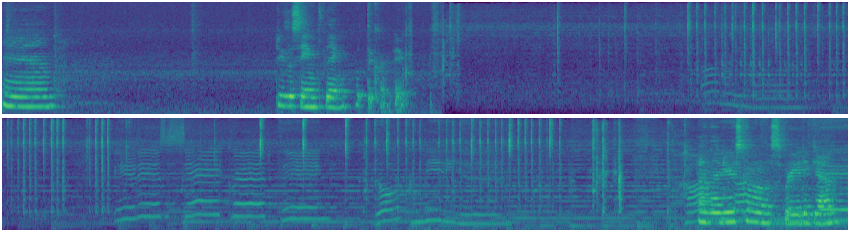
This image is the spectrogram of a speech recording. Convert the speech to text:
And do the same thing with the crimping. And then you're just going to spray it again.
